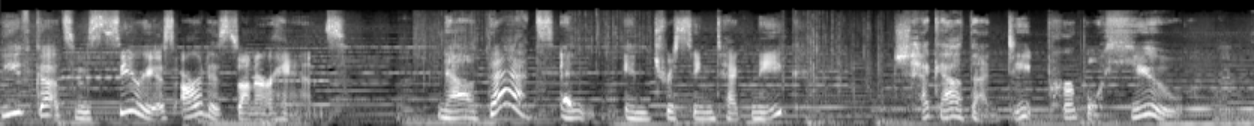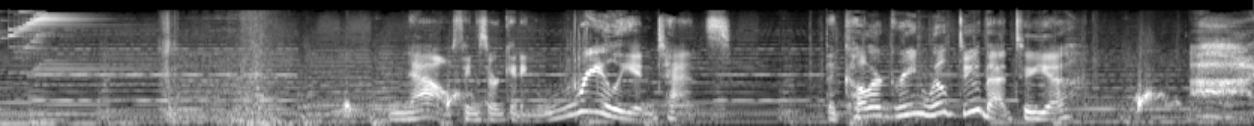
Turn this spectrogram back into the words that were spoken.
we've got some serious artists on our hands. Now that's an interesting technique. Check out that deep purple hue. Now things are getting really intense. The color green will do that to you. Ah,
